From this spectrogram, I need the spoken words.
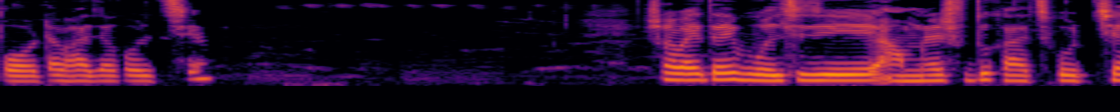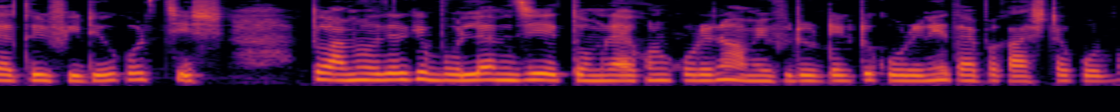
পরোটা ভাজা করছে। সবাই তাই বলছে যে, আমরা শুধু কাজ করছি আর তুই ভিডিও করছিস? তো আমি ওদেরকে বললাম যে, তোমরা এখন করে নাও, আমি ভিডিওটা একটু করে নিই তারপর কাজটা করব।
